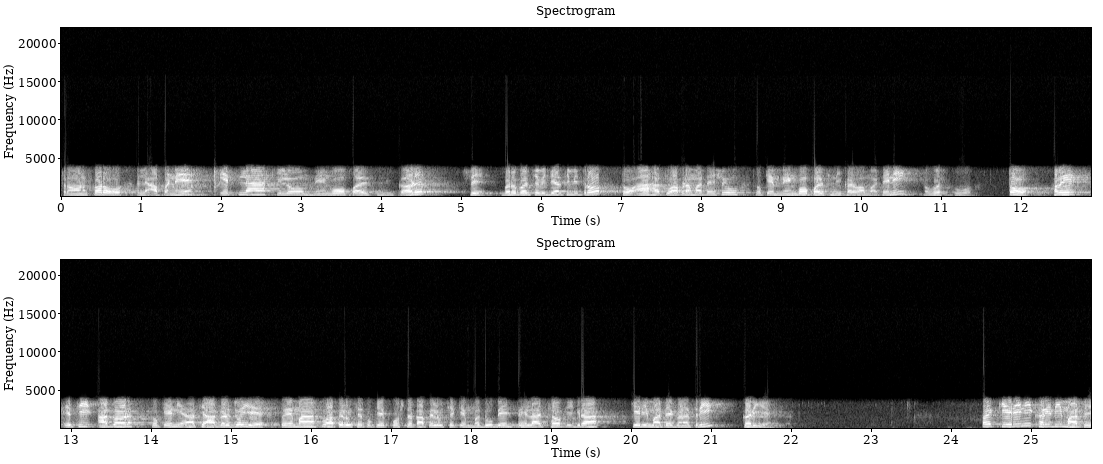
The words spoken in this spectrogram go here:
ત્રણ કરો. એટલે આપણને એટલા કિલો મેંગો પલ્સ નીકળશે. બરોબર છે વિદ્યાર્થી મિત્રો? તો આ હતું આપણા માટે શું? તો કે મેંગો પલ્સ નીકળવા માટેની વસ્તુઓ. તો હવે એથી આગળ તો કે એની આથી આગળ જોઈએ, તો એમાં શું આપેલું છે? તો કે કોષ્ટક આપેલું છે કે મધુબેન પહેલા છ કિગ્રા કેરી માટે ગણતરી કરીએ. હવે કેરીની ખરીદી માટે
